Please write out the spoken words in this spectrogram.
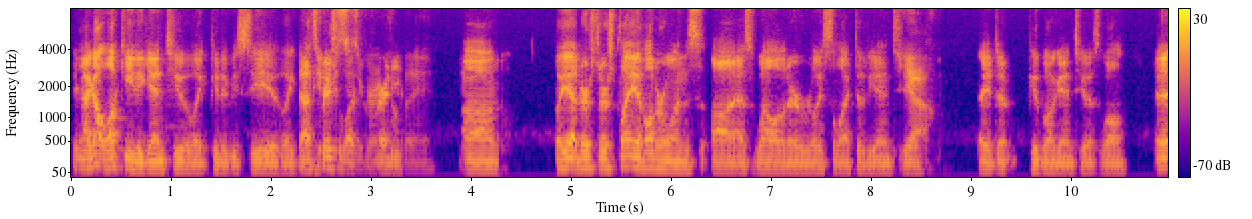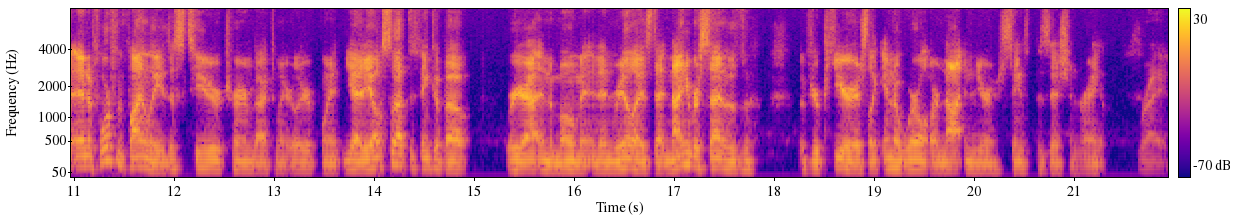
yeah, I got lucky to get into like PwC. Like that's pretty PwC is selective already. Yeah. Um, but yeah, there's there's plenty of other ones uh, as well that are really selective to get into. yeah. They people don't get into as well. And and fourth and finally, just to return back to my earlier point, yeah, you also have to think about where you're at in the moment, and then realize that 90% of of your peers, like in the world, are not in your same position, right? Right.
